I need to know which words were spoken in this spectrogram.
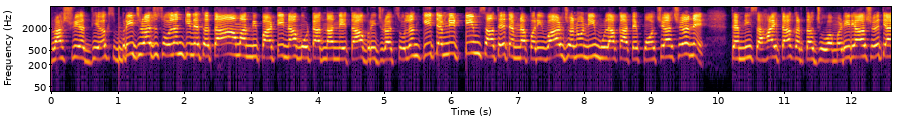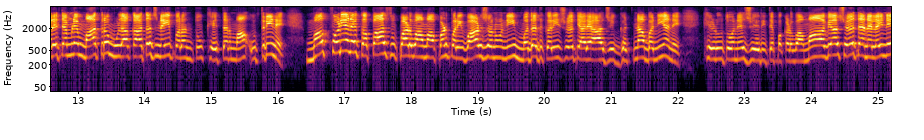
રાષ્ટ્રીય અધ્યક્ષ બ્રિજરાજ સોલંકીને થતા આમ આદમી પાર્ટીના બોટાદના નેતા બ્રિજરાજ સોલંકી તેમની ટીમ સાથે તેમના પરિવારજનોની મુલાકાતે પહોંચ્યા છે અને તેમની સહાયતા કરતા જોવા મળી રહ્યા છે. ત્યારે તેમણે માત્ર મુલાકાત જ નહીં, પરંતુ ખેતરમાં ઉતરીને મગફળી અને કપાસ ઉપાડવામાં પણ પરિવારજનોની મદદ કરી છે. ત્યારે આ જે ઘટના બની અને ખેડૂતોને જે રીતે પકડવામાં આવ્યા છે, તેને લઈને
